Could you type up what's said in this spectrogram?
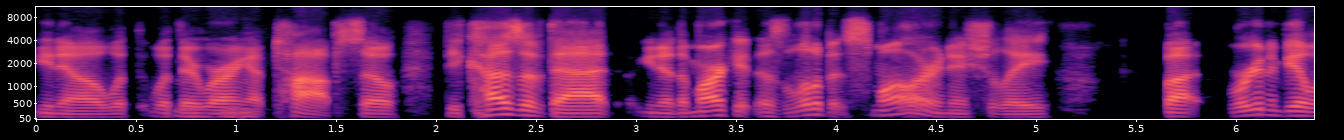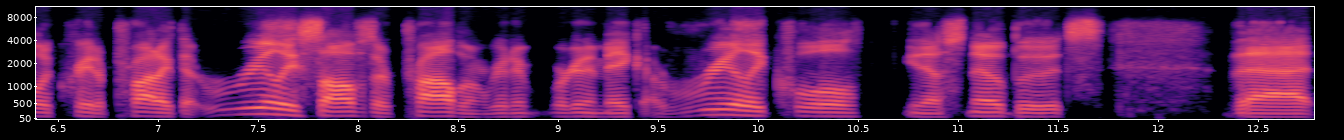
you know what, what they're mm-hmm. wearing up top. So because of that you know the market is a little bit smaller initially but we're going to be able to create a product that really solves their problem. We're going to we're going to make a really cool, you know, snow boots that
